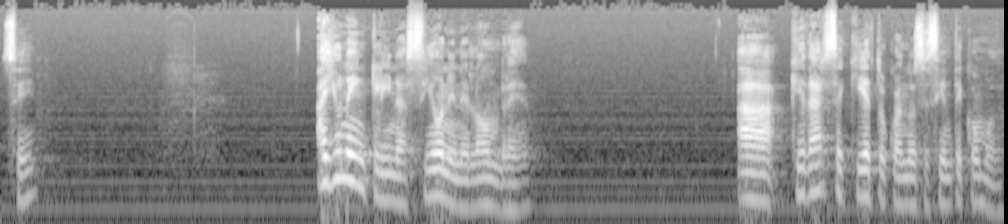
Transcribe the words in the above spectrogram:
¿Sí? Hay una inclinación en el hombre a quedarse quieto cuando se siente cómodo.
